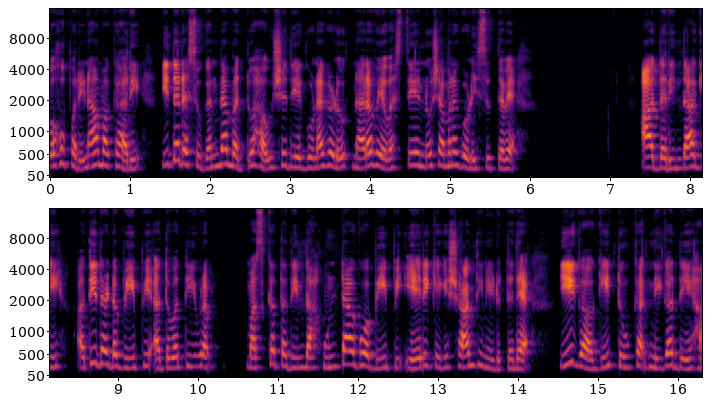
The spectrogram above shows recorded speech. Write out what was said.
ಬಹು ಪರಿಣಾಮಕಾರಿ ಇದರ ಸುಗಂಧ ಮತ್ತು ಔಷಧಿಯ ಗುಣಗಳು ನರ ವ್ಯವಸ್ಥೆಯನ್ನು ಶಮನಗೊಳಿಸುತ್ತವೆ. ಆದ್ದರಿಂದಾಗಿ ಅತಿದೊಡ್ಡ ಬಿ ಪಿ ಅಥವಾ ತೀವ್ರ ಮಸ್ಕತದಿಂದ ಉಂಟಾಗುವ ಬಿ ಪಿ ಏರಿಕೆಗೆ ಶಾಂತಿ ನೀಡುತ್ತದೆ. ಹೀಗಾಗಿ ತೂಕ, ನಿಗ, ದೇಹ,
